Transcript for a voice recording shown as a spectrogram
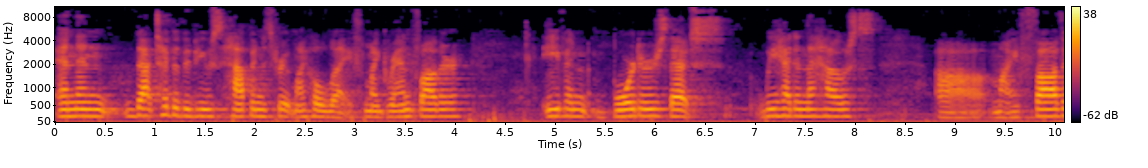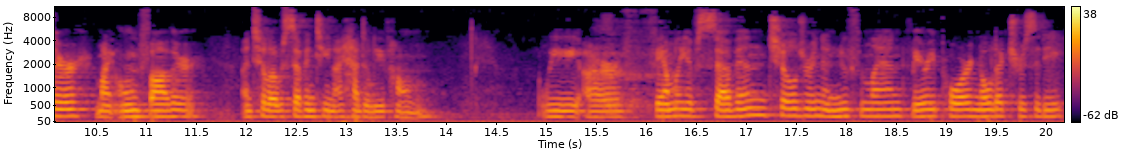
And then that type of abuse happened throughout my whole life. My grandfather, even boarders that we had in the house uh, my father, my own father. Until I was 17, I had to leave home. We are a family of seven children in Newfoundland, very poor, no electricity.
